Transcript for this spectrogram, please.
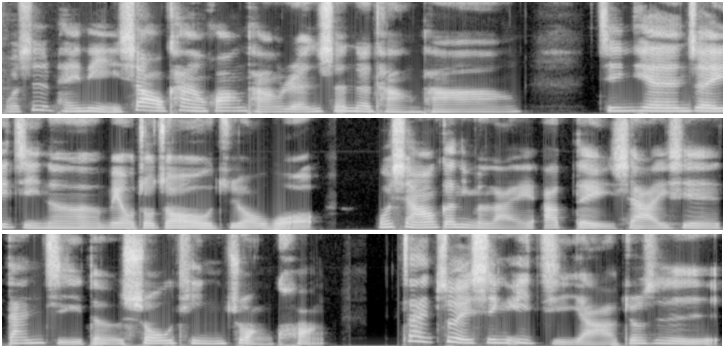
我是陪你笑看荒唐人生的糖糖。今天这一集呢，没有周周，只有我。我想要跟你们来 update 一下一些单集的收听状况。在最新一集呀，就是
